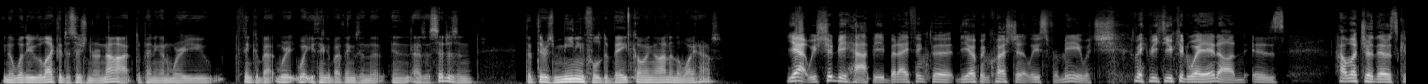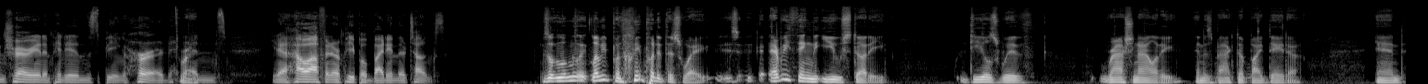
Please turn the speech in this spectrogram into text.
you know whether you like the decision or not, depending on where you think about where, what you think about things in the in, as a citizen, that there's meaningful debate going on in the White House. Yeah, we should be happy, but I think the the open question, at least for me, which maybe you can weigh in on, is how much are those contrarian opinions being heard, Right. and you know how often are people biting their tongues? So let me, let me put let me put it this way: everything that you study deals with rationality and is backed up by data. And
